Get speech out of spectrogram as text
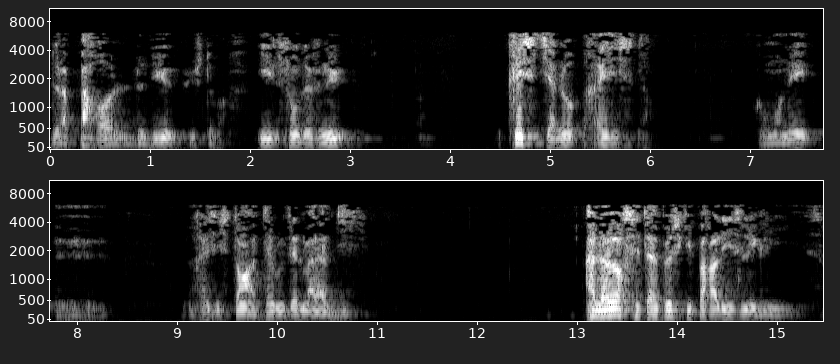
de la parole de Dieu, justement. Ils sont devenus christiano-résistants, comme on est euh, résistant à telle ou telle maladie. Alors, c'est un peu ce qui paralyse l'Église.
